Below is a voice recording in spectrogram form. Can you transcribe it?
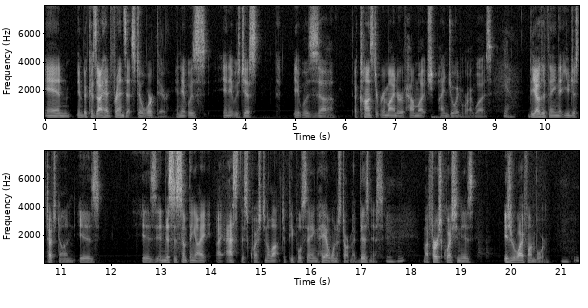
And and because I had friends that still worked there, and it was and it was just it was uh, a constant reminder of how much I enjoyed where I was. Yeah. The other thing that you just touched on is is and this is something I I ask this question a lot to people saying, "Hey, I want to start my business." Mm-hmm. My first question is, "Is your wife on board?" Mm-hmm.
